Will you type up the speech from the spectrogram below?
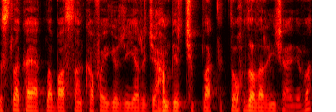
ıslak ayakla bassan kafayı gözü yaracağım bir çıplaklıkta odalar inşa ediyor.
